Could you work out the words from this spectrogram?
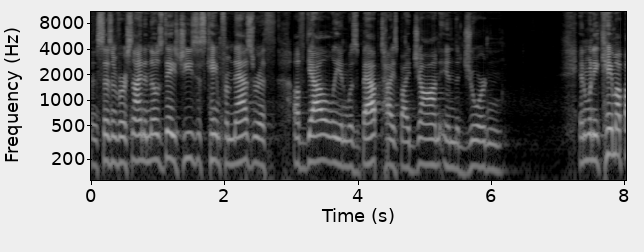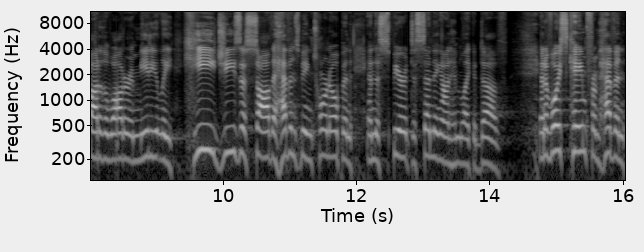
And it says in verse 9 In those days, Jesus came from Nazareth of Galilee and was baptized by John in the Jordan. And when he came up out of the water, immediately he, Jesus, saw the heavens being torn open and the Spirit descending on him like a dove. And a voice came from heaven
